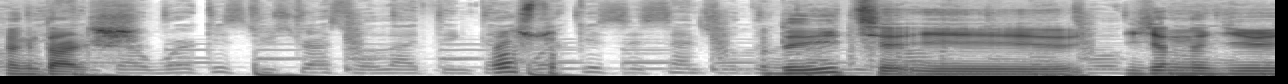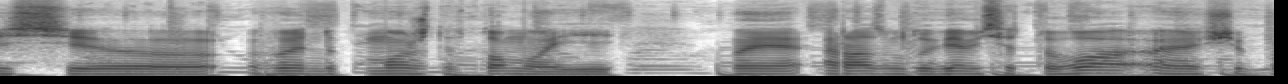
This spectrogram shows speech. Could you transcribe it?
Так далі. Просто подивіться, і я надіюсь, е, ви допоможете в тому, і ми разом доб'ємося того, е, щоб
